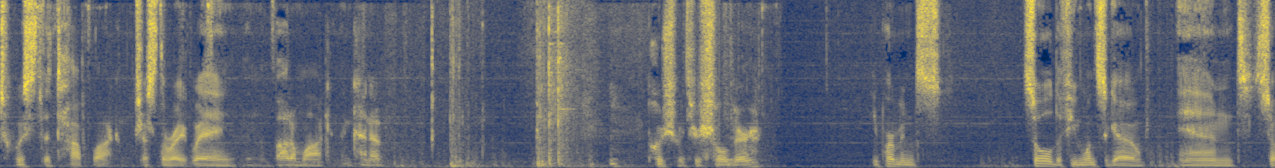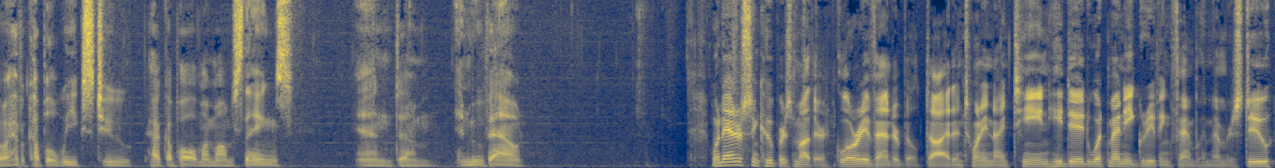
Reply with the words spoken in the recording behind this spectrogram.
twist the top lock just the right way and the bottom lock, and then kind of push with your shoulder. The apartment's sold a few months ago, and so I have a couple of weeks to pack up all my mom's things and um, and move out. When Anderson Cooper's mother, Gloria Vanderbilt, died in 2019, he did what many grieving family members do.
